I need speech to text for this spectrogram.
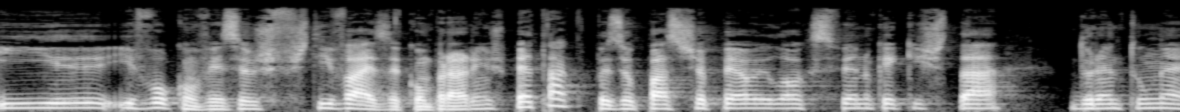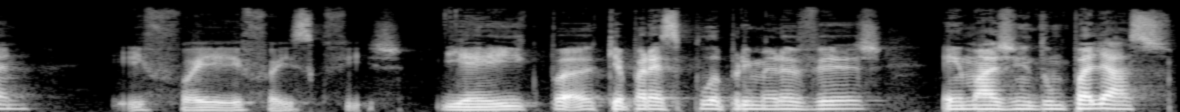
e, eh, e, vou convencer os festivais a comprarem o espetáculo. Depois eu passo chapéu e logo se vê no que é que isto dá durante um ano. E foi, foi isso que fiz. E é aí que, que aparece pela primeira vez a imagem de um palhaço.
